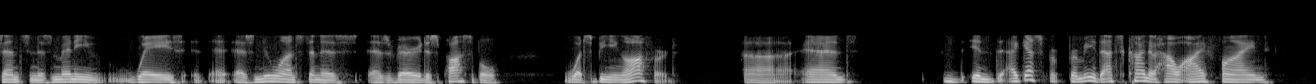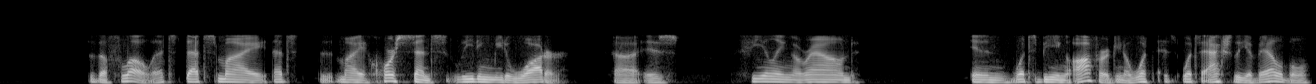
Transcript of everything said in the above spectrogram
sense in as many ways as nuanced and as as varied as possible what's being offered uh, and in I guess for for me that's kind of how I find the flow. That's that's my that's my horse sense leading me to water uh, is feeling around in what's being offered. You know what is, what's actually available,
